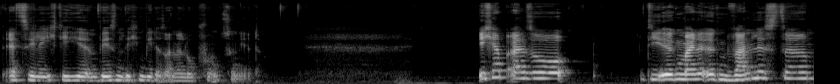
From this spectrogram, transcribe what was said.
erzähle ich dir hier im Wesentlichen, wie das analog funktioniert. Ich habe also die, meine Irgendwann-Liste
